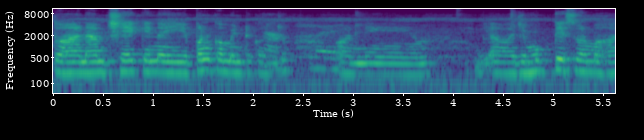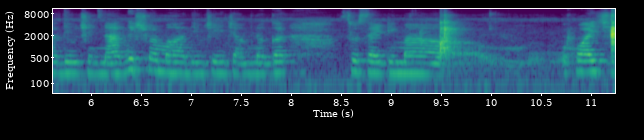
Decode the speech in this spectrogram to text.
તો આ નામ છે કે નહીં એ પણ કમેન્ટ કરજો. અને જે મુક્તેશ્વર મહાદેવ છે નાગેશ્વર મહાદેવ છે જામનગર સોસાયટીમાં હોય છે.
